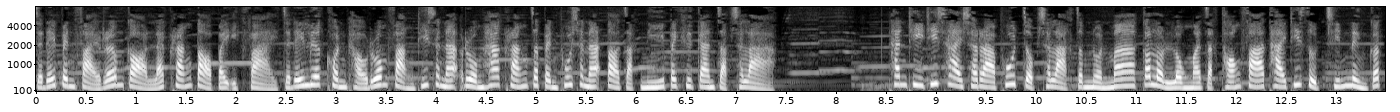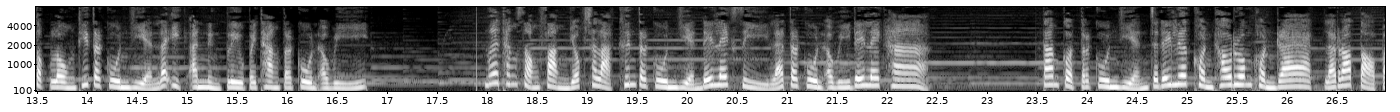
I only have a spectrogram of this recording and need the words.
จะได้เป็นฝ่ายเริ่มก่อนและครั้งต่อไปอีกฝ่าย จะได้เลือกคนเขาร่วมฝั่งที่ชนะรวม 5 ครั้งจะเป็นผู้ชนะต่อจากนี้ไปคือการจับฉลาก ทันทีที่ชายชราพูดจบฉลากจำนวนมากก็หล่นลงมาจากท้องฟ้าท้ายที่สุดชิ้นหนึ่งก็ตกลงที่ตระกูลเหยียนและอีกอันหนึ่งปลิวไปทางตระกูลอวี เมื่อทั้งสองฝั่งยกฉลากขึ้นตระกูลเหยียนได้เลข4และตระกูลอวีได้เลข5ตามกฎตระกูลเหยียนจะได้เลือกคนเข้าร่วมคนแรก และรอบต่อไป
